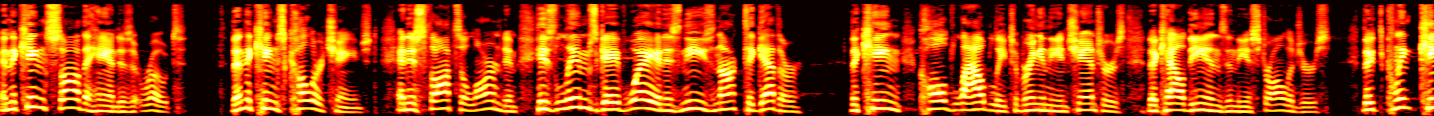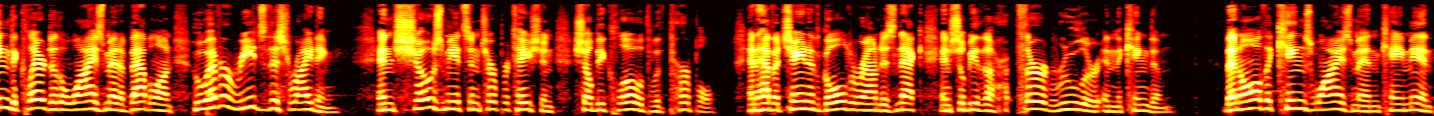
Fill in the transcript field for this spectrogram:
And the king saw the hand as it wrote. Then the king's color changed, and his thoughts alarmed him. His limbs gave way, and his knees knocked together. The king called loudly to bring in the enchanters, the Chaldeans, and the astrologers. The king declared to the wise men of Babylon Whoever reads this writing and shows me its interpretation shall be clothed with purple and have a chain of gold around his neck, and shall be the third ruler in the kingdom. Then all the king's wise men came in,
